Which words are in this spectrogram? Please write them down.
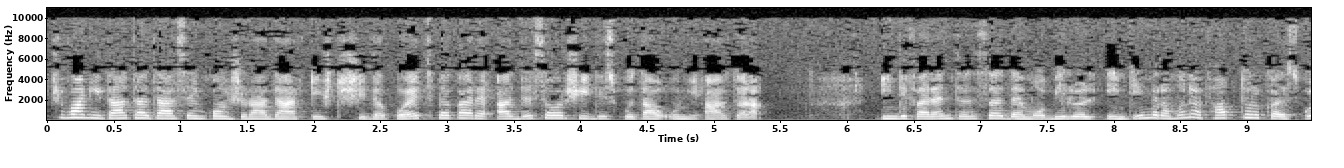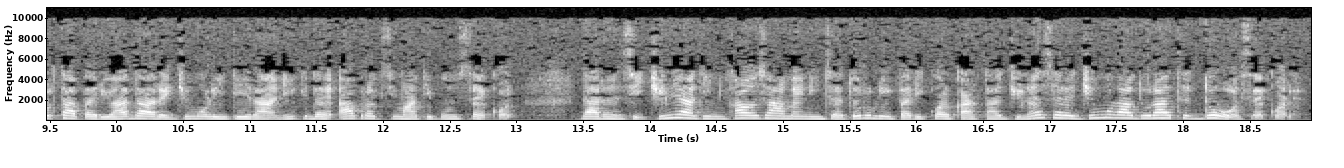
și vanitatea de a se înconjura de artiști și de poeți pe care adeseori și disputau unii altora. Indiferent însă de mobilul intim, rămâne faptul că scurta perioadă a regimului tiranic de aproximativ un secol, dar în Sicilia, din cauza amenințătorului pericol cartaginez, regimul a durat două secole –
